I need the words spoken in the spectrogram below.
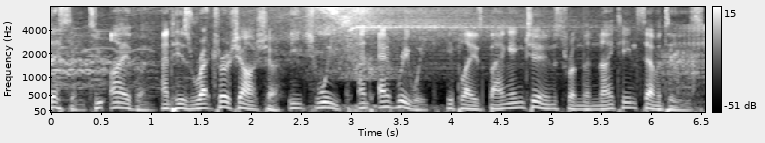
Listen to Ivan and his Retro Chart Show each week and every week he plays banging tunes from the 1970s.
